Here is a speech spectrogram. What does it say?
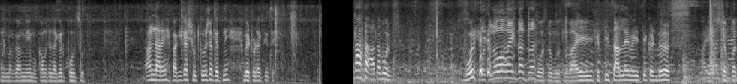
आणि मग आम्ही मुक्कामाच्या जागेवर पोहोचू. अंधार आहे. बाकी काय शूट करू शकत नाही. भेटू डाक तिथे. आता आता बोल. बोल. पोचलो बाबा एकदाच. पोचलो पोचलो बाई किती चाललंय बाई तिकडं. आई शपथ.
